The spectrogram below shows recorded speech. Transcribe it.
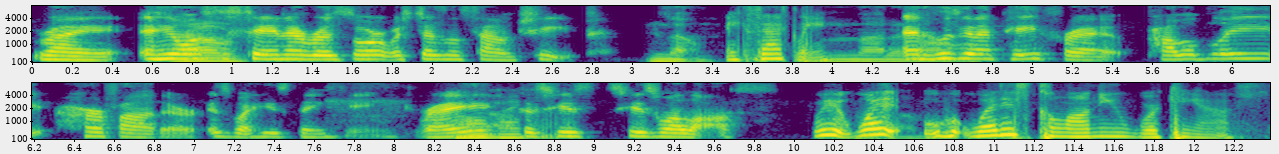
right. And he wants Um, to stay in a resort, which doesn't sound cheap. no Exactly. not at And who's going to pay for it? Probably her father, is what he's thinking, right? Oh Because God. he's he's well off. Wait, what? Yeah. What is Kalani working as?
